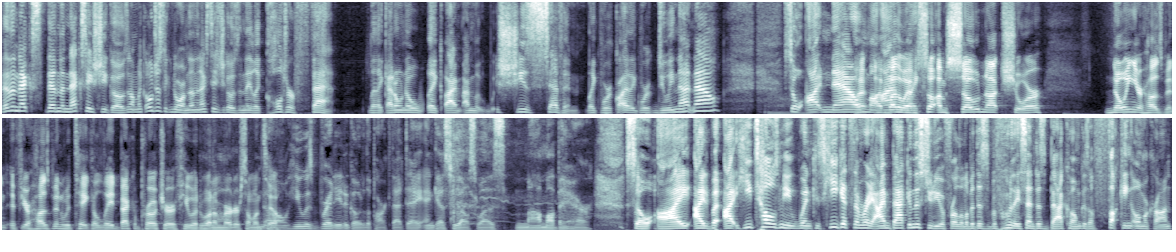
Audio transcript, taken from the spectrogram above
then the next then the next day she goes and I'm like, oh just ignore him. Then the next day she goes and they like called her fat. Like I don't know, like I'm I'm she's seven. Like we're like we're doing that now. So oh. I now I- my I- by the way, I'm so I'm so not sure. Knowing your husband, if your husband would take a laid back approach or if he would want to murder someone No, too. he was ready to go to the park that day, and guess who else was? Mama Bear. So I, I, but I, he tells me when, because he gets them ready. I'm back in the studio for a little bit. This is before they sent us back home because of fucking Omicron,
